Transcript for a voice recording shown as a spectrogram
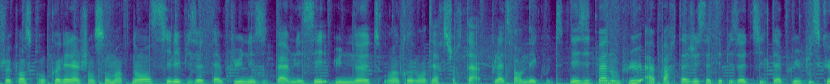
Je pense qu'on connaît la chanson maintenant. Si l'épisode t'a plu, n'hésite pas à me laisser une note ou un commentaire sur ta plateforme d'écoute. N'hésite pas non plus à partager cet épisode s'il t'a plu, puisque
